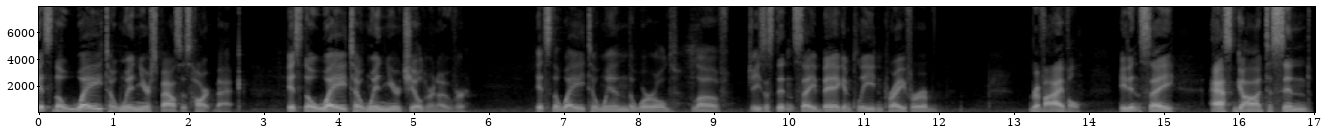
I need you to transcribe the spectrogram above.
it's the way to win your spouse's heart back, it's the way to win your children over. It's the way to win the world love. Jesus didn't say beg and plead and pray for a revival. He didn't say ask God to send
